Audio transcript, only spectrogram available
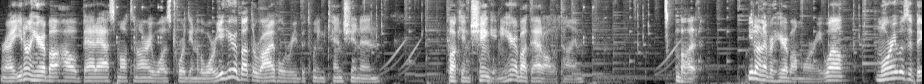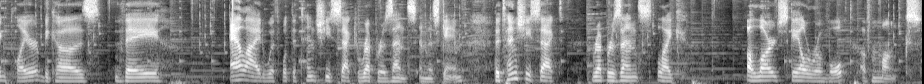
right? You don't hear about how badass Motonari was toward the end of the war. You hear about the rivalry between Kenshin and fucking Shingen. You hear about that all the time. But you don't ever hear about Mori. Well, Mori was a big player because they allied with what the Tenshi sect represents in this game. The Tenshi sect represents like a large scale revolt of monks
